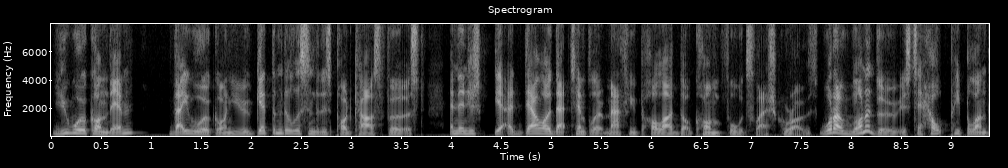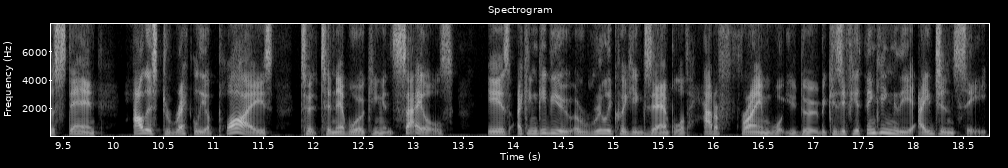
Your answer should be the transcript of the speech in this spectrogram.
You work on them, they work on you, get them to listen to this podcast first, and then just yeah, download that template at matthewpollard.com forward slash growth. What I want to do is to help people understand how this directly applies to, to networking and sales is I can give you a really quick example of how to frame what you do. Because if you're thinking the agency,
